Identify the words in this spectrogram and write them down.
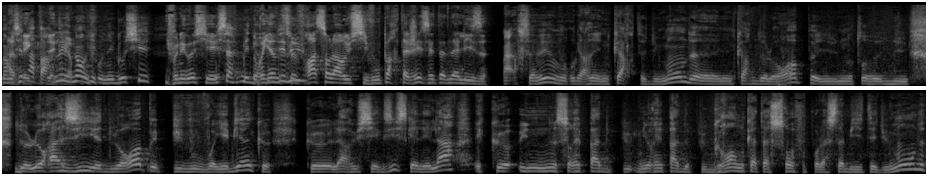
non, mais c'est pas parler, non, il faut négocier. Il faut négocier. Ça, mais rien ne se fera sans la Russie. Vous partagez cette analyse? Ah, Vous savez, vous regardez une carte du monde, une carte de l'Europe, de l'Eurasie et de l'Europe, et puis vous voyez bien que, que la Russie existe, qu'elle est là, et qu'il ne serait pas n'y aurait pas de plus grande catastrophe pour la stabilité du monde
